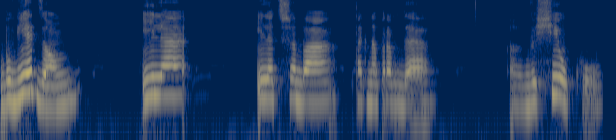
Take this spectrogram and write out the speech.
bo wiedzą, ile, ile trzeba tak naprawdę e, wysiłku,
